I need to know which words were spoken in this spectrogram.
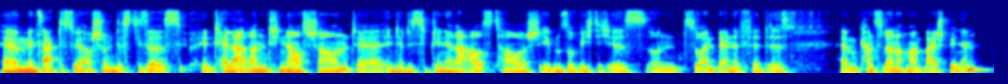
Ähm, jetzt sagtest du ja auch schon, dass dieses über den Tellerrand hinausschauen und der interdisziplinäre Austausch eben so wichtig ist und so ein Benefit ist. Ähm, kannst du da nochmal ein Beispiel nennen?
